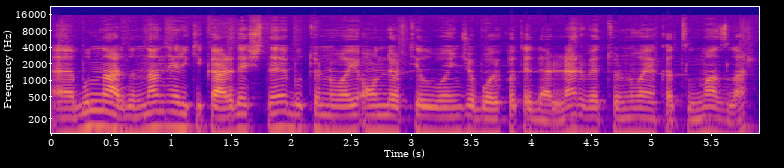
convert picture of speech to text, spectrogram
E, bunun ardından her iki kardeş de bu turnuvayı 14 yıl boyunca boykot ederler ve turnuvaya katılmazlar.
